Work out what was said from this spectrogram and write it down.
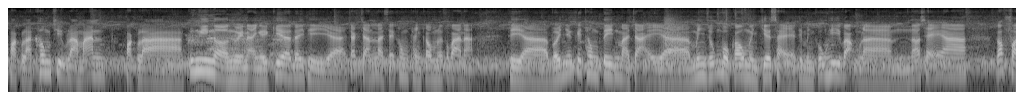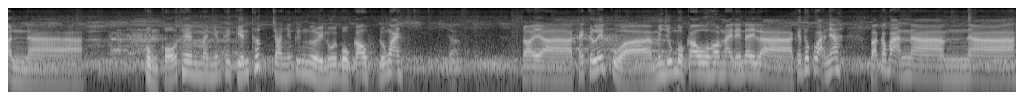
hoặc là không chịu làm ăn hoặc là cứ nghi ngờ người này người kia. Đây thì à, chắc chắn là sẽ không thành công nữa các bạn ạ. Thì à, với những cái thông tin mà trại à, Minh Dũng Bồ Câu mình chia sẻ thì mình cũng hy vọng là nó sẽ à, góp phần à, củng cố thêm những cái kiến thức cho những cái người nuôi bồ câu đúng không anh? Dạ. Rồi à, cái clip của Minh Dũng Bồ Câu hôm nay đến đây là kết thúc các bạn nhé Và các bạn à, à,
